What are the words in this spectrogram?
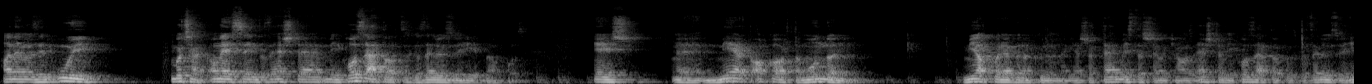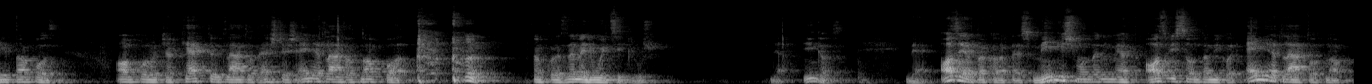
hanem ez egy új, bocsánat, amely szerint az este még hozzátartozik az előző hét naphoz. És e, miért akarta mondani, mi akkor ebben a különleges? Hát természetesen, hogyha az este még hozzátartozik az előző hét naphoz, akkor, hogyha kettőt látott este és egyet látott nappal, akkor ez nem egy új ciklus. De igaz. De azért akart ezt mégis mondani, mert az viszont, amikor egyet látott nap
